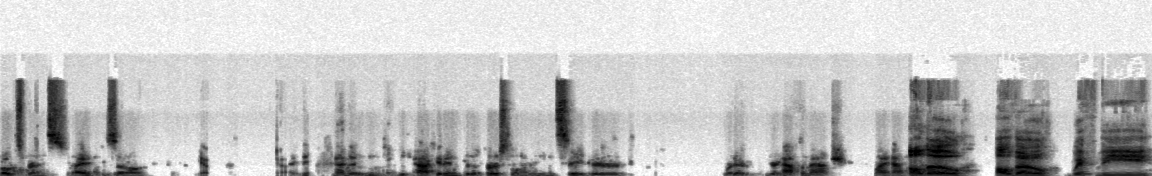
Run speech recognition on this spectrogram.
Boat sprints, right? So. Yep. I think kind of you, you pack it in for the first one and you save your whatever your half a match, my half. a match. Although, although with the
